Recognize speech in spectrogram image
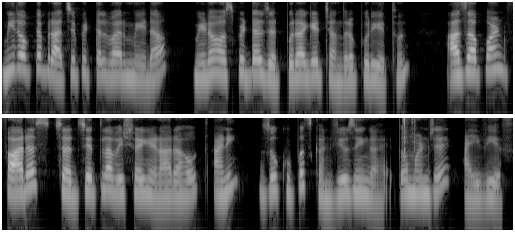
मी doctor Prachi Pittalwar Meda Meda hospital Jatpura gate Chandrapur येथून. आज आपण फारच चर्चेतला विषय घेणार आहोत आणि जो खूपच कन्फ्युजिंग आहे तो म्हणजे I V F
